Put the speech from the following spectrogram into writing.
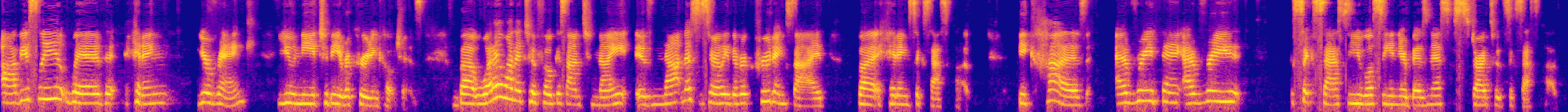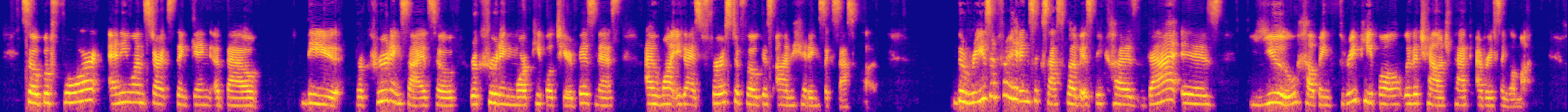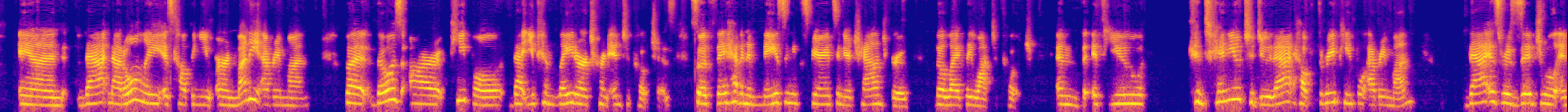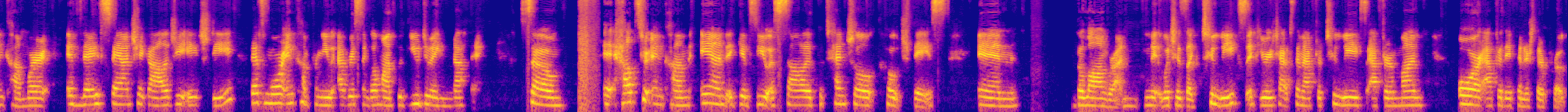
obviously, with hitting your rank, you need to be recruiting coaches. But what I wanted to focus on tonight is not necessarily the recruiting side, but hitting Success Club. Because everything, every success you will see in your business starts with Success Club. So before anyone starts thinking about the recruiting side, so recruiting more people to your business, I want you guys first to focus on hitting Success Club. The reason for hitting Success Club is because that is you helping three people with a challenge pack every single month. And that not only is helping you earn money every month, but those are people that you can later turn into coaches. So if they have an amazing experience in your challenge group, they'll likely want to coach. And if you continue to do that, help three people every month, that is residual income where if they stay on Shakeology HD, that's more income from you every single month with you doing nothing. So it helps your income and it gives you a solid potential coach base in the long run, which is like two weeks if you reach out to them after two weeks, after a month, or after they finish their program.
